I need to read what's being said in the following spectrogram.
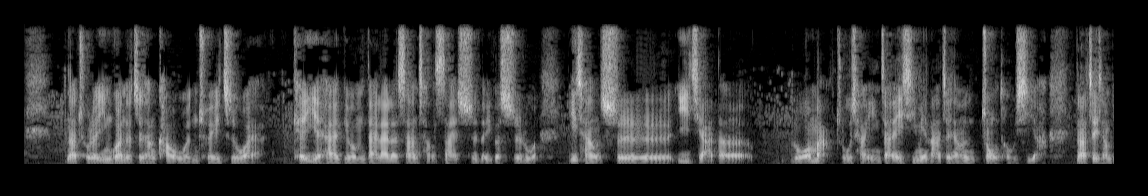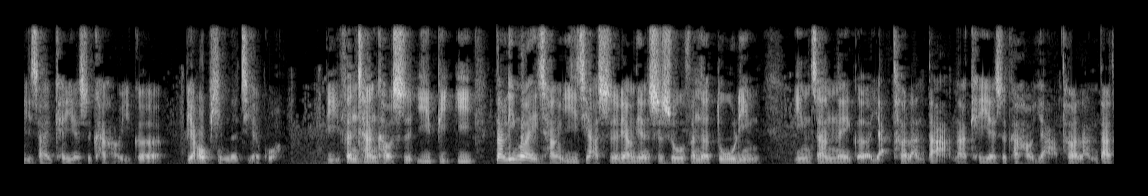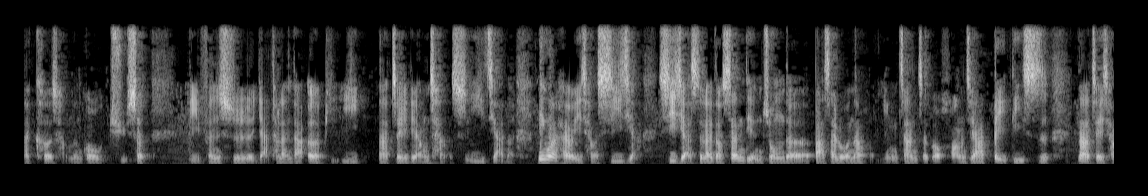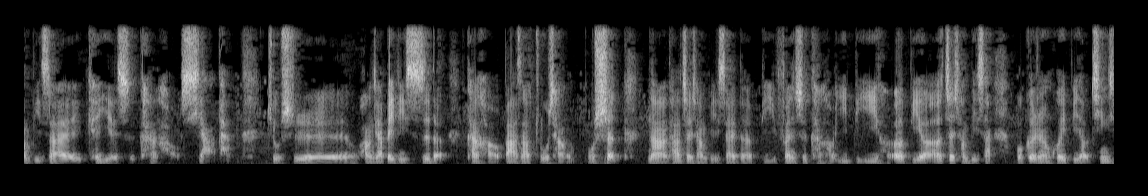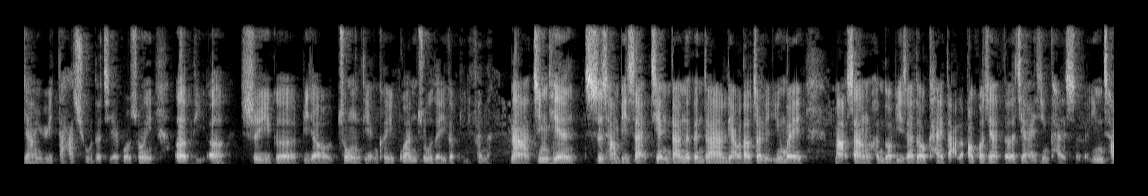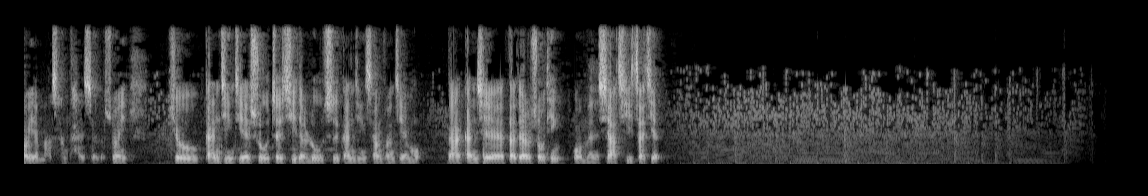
那除了英冠的这场考文垂之外啊。K 也还给我们带来了三场赛事的一个思路，一场是意甲的罗马主场迎战 AC 米兰，这场重头戏啊。那这场比赛 K 也是看好一个标平的结果，比分参考是一比一。那另外一场意甲是两点四十五分的都灵迎战那个亚特兰大，那 K 也是看好亚特兰大在客场能够取胜，比分是亚特兰大二比一。那这两场是意甲的，另外还有一场西甲，西甲是来到三点钟的巴塞罗那迎战这个皇家贝蒂斯。那这场比赛 K 也是看好下盘，就是皇家贝蒂斯的，看好巴萨主场不胜。那他这场比赛的比分是看好一比一和二比二，而这场比赛我个人会比较倾向于大球的结果，所以二比二是一个比较重点可以关注的一个比分呢。那今天四场比赛简单的跟大家聊到这里，因为马上很多比赛都开打了，包括现在德甲已经开始了，英超也马上开始了，所以就赶紧结束这期的录制，赶紧上传节目。那感谢大家的收听，我们下期再见。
